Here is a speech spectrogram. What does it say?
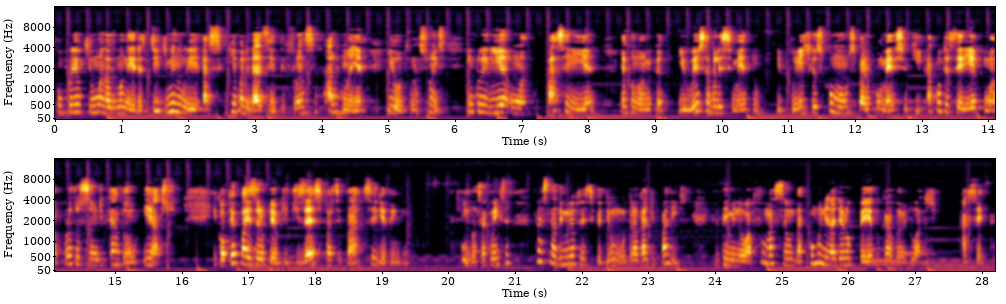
concluiu que uma das maneiras de diminuir as rivalidades entre França, Alemanha e outras nações incluiria uma parceria econômica e o estabelecimento de políticas comuns para o comércio que aconteceria com a produção de carvão e aço. E qualquer país europeu que quisesse participar seria bem-vindo. Em consequência, foi assinado em 1951 o Tratado de Paris, que determinou a formação da Comunidade Europeia do Carvão e do Aço, a CECA,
